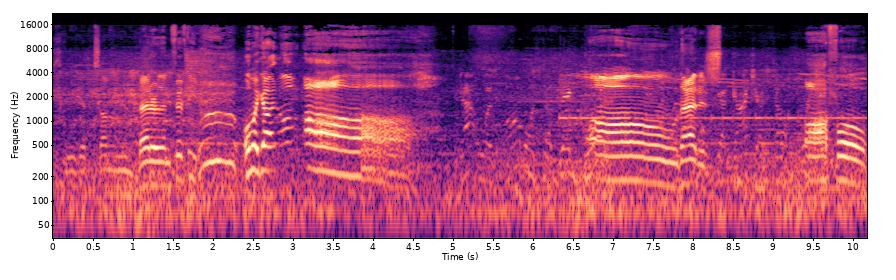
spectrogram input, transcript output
See, we get something better than 50. Oh my God. Oh. Oh. oh, that is awful.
